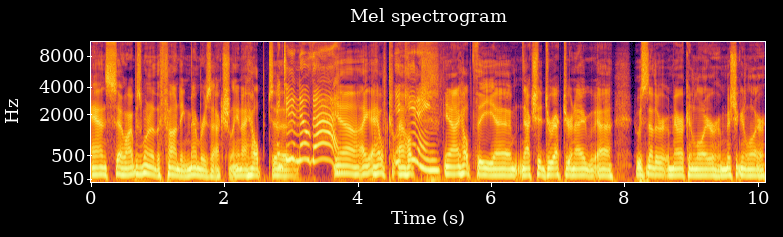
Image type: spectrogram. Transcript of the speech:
And so I was one of the founding members, actually, and I helped. Uh, I didn't know that. yeah, I I helped. You're I helped, kidding. Yeah, I helped the uh, actually director and I, uh, who was another American lawyer, a Michigan lawyer.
